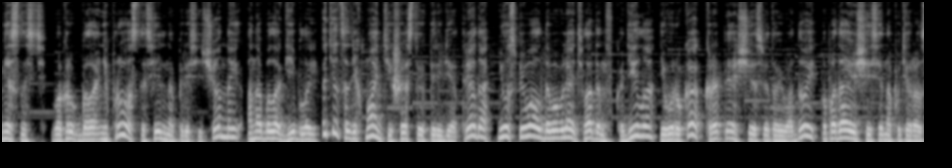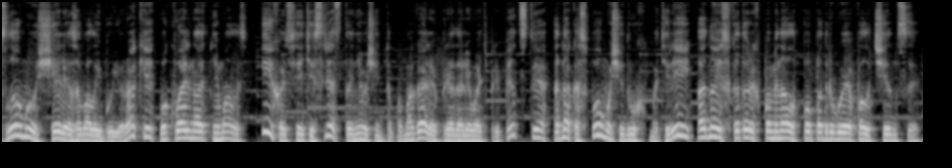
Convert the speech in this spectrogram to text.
Местность вокруг была не просто сильно пересеченной, она была гиблой. Отец Адихмантий, шествуя впереди отряда, не успевал добавлять ладан в кадила, его рука, кропящая святой водой, попадающаяся на пути разлома, ущелья завалы и буераки, буквально отнималась. И хоть эти средства не очень-то помогали преодолевать препятствия, однако с помощью двух матерей, одной из которых поминал по другой ополченцы,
